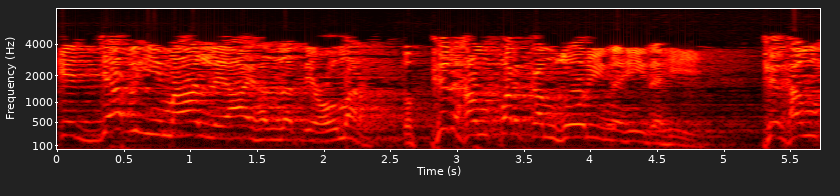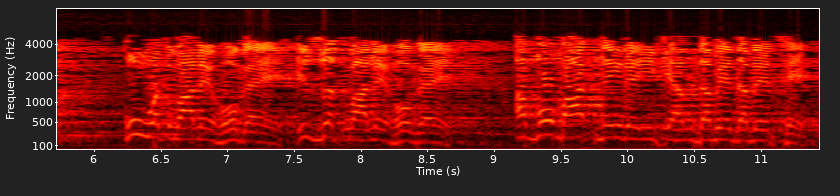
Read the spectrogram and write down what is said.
کہ جب ایمان لے آئے حضرت عمر تو پھر ہم پر کمزوری نہیں رہی۔ پھر ہم قوت والے ہو گئے، عزت والے ہو گئے۔ اب وہ بات نہیں رہی کہ ہم دبے دبے تھے،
